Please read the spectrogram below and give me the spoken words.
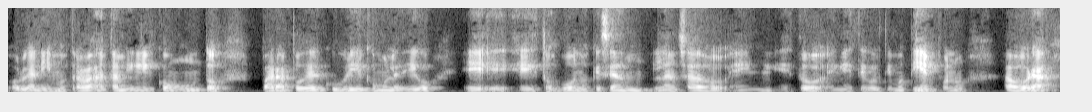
organismos trabajan también en conjunto para poder cubrir, como les digo, eh, estos bonos que se han lanzado en, esto, en este último tiempo, ¿no? Ahora,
